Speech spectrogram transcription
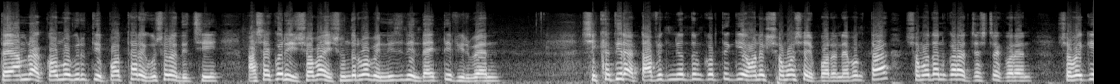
তাই আমরা কর্মবিরতি প্রত্যাহারে ঘোষণা দিচ্ছি। আশা করি সবাই সুন্দরভাবে নিজ নিজ দায়িত্বে ফিরবেন। শিক্ষার্থীরা ট্রাফিক নিয়ন্ত্রণ করতে গিয়ে অনেক সমস্যায় পড়েন এবং তা সমাধান করার চেষ্টা করেন। সবাইকে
